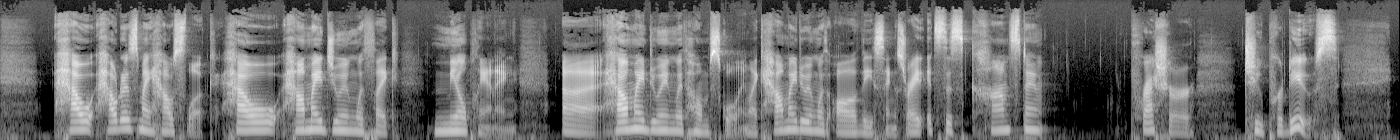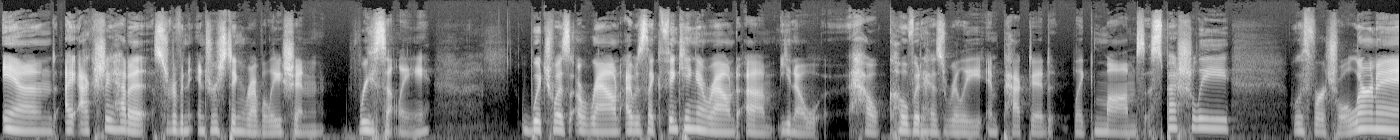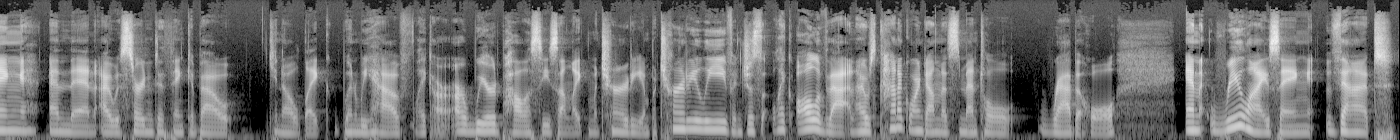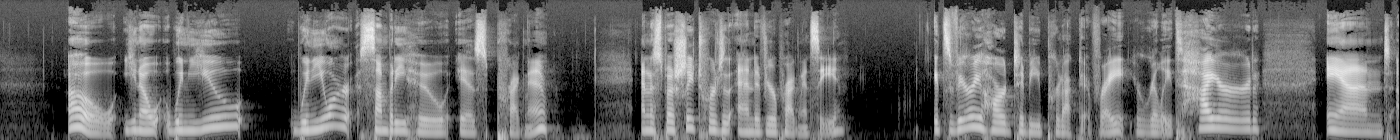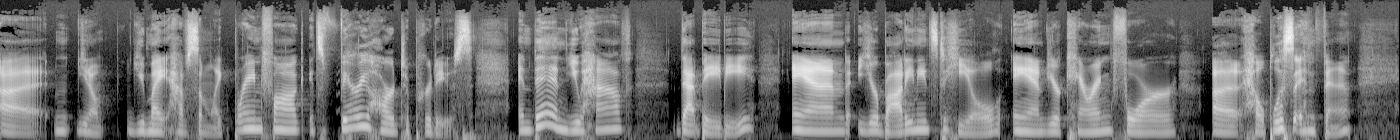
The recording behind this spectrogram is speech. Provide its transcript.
how, how does my house look? How, how am I doing with like meal planning? Uh, how am I doing with homeschooling? Like, how am I doing with all of these things, right? It's this constant pressure to produce. And I actually had a sort of an interesting revelation recently which was around I was like thinking around um, you know, how COVID has really impacted like moms, especially with virtual learning. And then I was starting to think about, you know, like when we have like our, our weird policies on like maternity and paternity leave and just like all of that. And I was kind of going down this mental rabbit hole and realizing that, oh, you know, when you when you are somebody who is pregnant and especially towards the end of your pregnancy, it's very hard to be productive, right? You're really tired and uh, you know, you might have some like brain fog. It's very hard to produce. And then you have that baby and your body needs to heal and you're caring for a helpless infant.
